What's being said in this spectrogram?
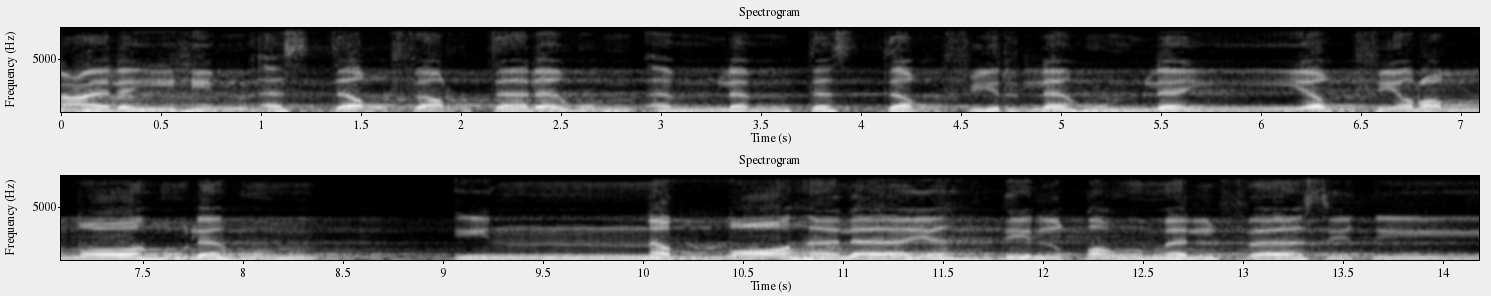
عليهم أستغفرت لهم أم لم تستغفر لهم لن يغفر الله لهم إن الله لا يهدي القوم الفاسقين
